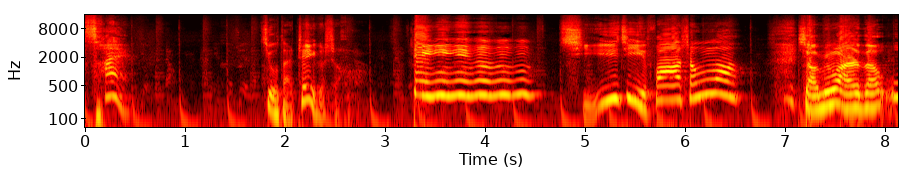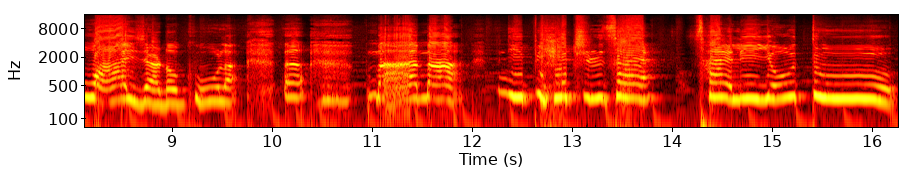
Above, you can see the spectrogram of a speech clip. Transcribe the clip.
菜。就在这个时候，叮！奇迹发生了，小明儿子哇一下都哭了。呃，妈妈，你别吃菜，菜里有毒。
